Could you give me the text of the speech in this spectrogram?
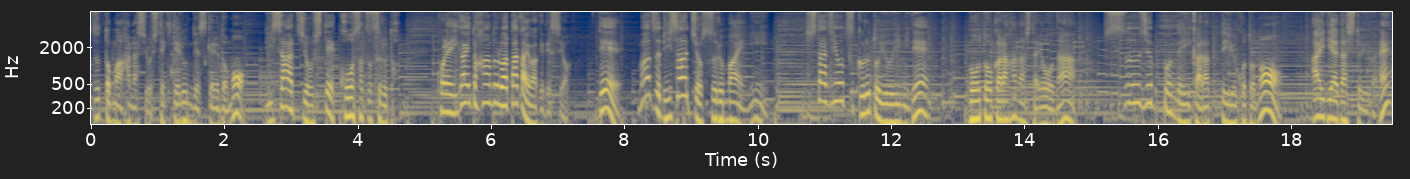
ずっとまあ話をしてきてるんですけれどもリサーチをして考察するとこれ意外とハードルは高いわけですよ。でまずリサーチをする前に下地を作るという意味で冒頭から話したような数十分でいいからっていうことのアイデア出しというかね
